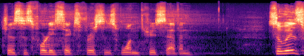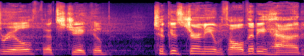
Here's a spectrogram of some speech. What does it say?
Genesis 46, verses 1 through 7. So Israel, that's Jacob, took his journey with all that he had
